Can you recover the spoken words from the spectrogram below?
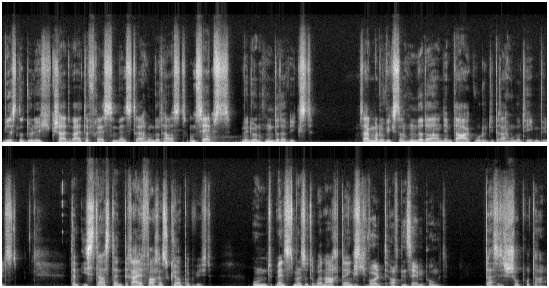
wirst du natürlich gescheit weiterfressen, wenn du 300 hast. Und selbst wenn du einen 100er wiegst, sagen wir mal, du wiegst einen 100er an dem Tag, wo du die 300 heben willst, dann ist das dein dreifaches Körpergewicht. Und wenn du mal so drüber nachdenkst, Ich wollte auf denselben Punkt. das ist schon brutal.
